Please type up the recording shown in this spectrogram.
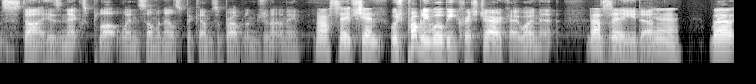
start his next plot when someone else becomes a problem. Do you know what I mean? that's it. which- Gen- Which probably will be Chris Jericho, won't it? that's the it. leader. Yeah. Well,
